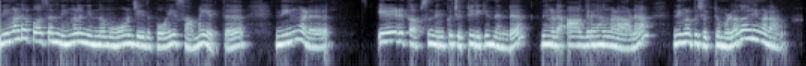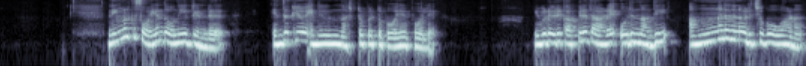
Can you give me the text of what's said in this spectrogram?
നിങ്ങളുടെ പേഴ്സൺ നിങ്ങളിൽ നിന്ന് മൂവ് ഓൺ ചെയ്ത് പോയ സമയത്ത് നിങ്ങൾ ഏഴ് കപ്സ് നിങ്ങൾക്ക് ചുറ്റിരിക്കുന്നുണ്ട്. നിങ്ങളുടെ ആഗ്രഹങ്ങളാണ്. നിങ്ങൾക്ക് ചുറ്റുമുള്ള കാര്യങ്ങളാണ്. നിങ്ങൾക്ക് സ്വയം തോന്നിയിട്ടുണ്ട്. എന്തൊക്കെയോ എന്നിൽ നിന്ന് നഷ്ടപ്പെട്ടു പോയ പോലെ. ഇവിടെ ഒരു കപ്പിന് താഴെ ഒരു നദി അങ്ങനെ തന്നെ ഒലിച്ചു പോവാണ്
